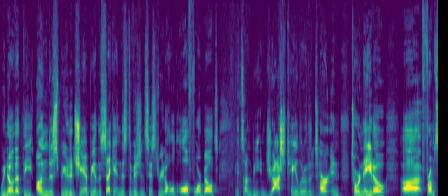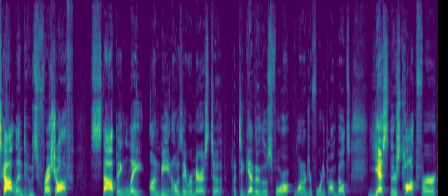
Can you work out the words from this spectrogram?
we know that the undisputed champion, the second in this division's history to hold all four belts, it's unbeaten Josh Taylor, the Tartan Tornado uh, from Scotland, who's fresh off stopping late, unbeaten Jose Ramirez to put together those four 140 pound belts. Yes, there's talk for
